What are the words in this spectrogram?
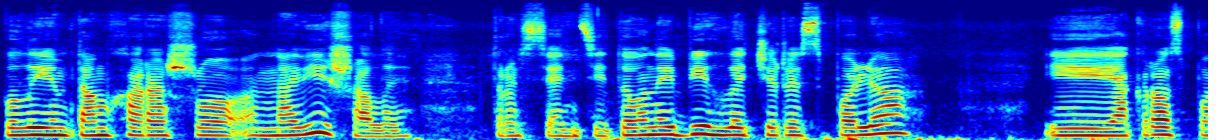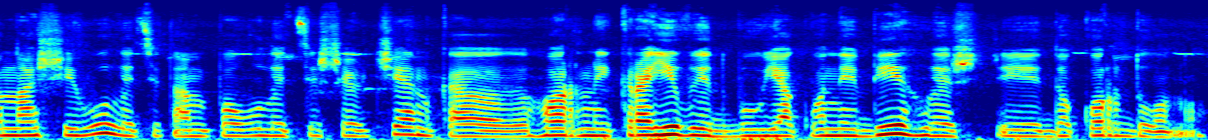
Коли їм там хорошо навішали тростянці, то вони бігли через поля. І якраз по нашій вулиці, там по вулиці Шевченка, гарний краєвид був, як вони бігли до кордону.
